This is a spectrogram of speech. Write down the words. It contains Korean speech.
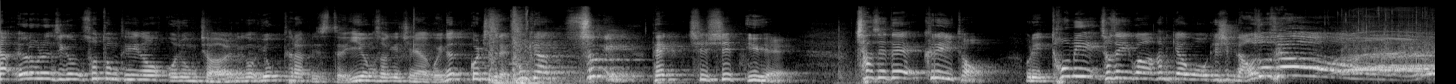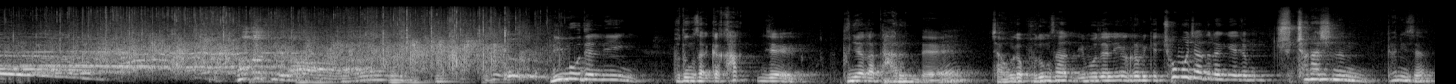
자, 여러분은 지금 소통테이너 오종철 그리고 욕 therapist 이영석이 진행하고 있는 꼴찌들의 통쾌한 승리 172회 차세대 크리에이터 우리 토미 선생님과 함께하고 계십니다. 어서 오세요. 반갑습니다. 리모델링 부동산 그러니까 각 이제 분야가 다른데 자 우리가 부동산 리모델링을 그럼 이렇게 초보자들에게 좀 추천하시는 편이세요?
